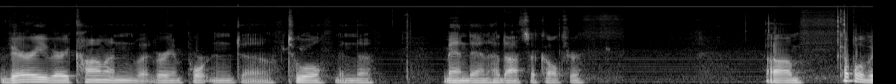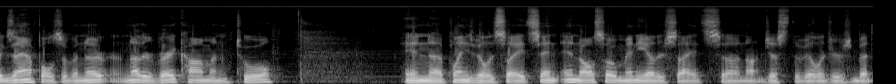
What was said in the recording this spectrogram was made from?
very, very common but very important uh, tool in the Mandan Hidatsa culture. A um, couple of examples of another, another very common tool in uh, Plains Village sites and, and also many other sites, uh, not just the villagers, but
